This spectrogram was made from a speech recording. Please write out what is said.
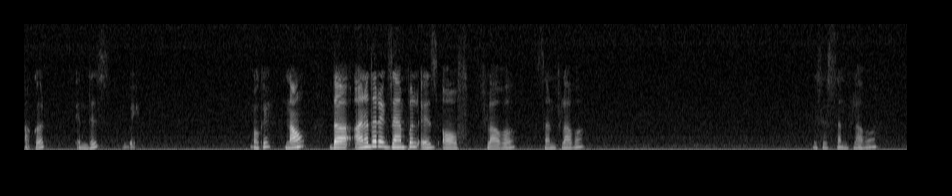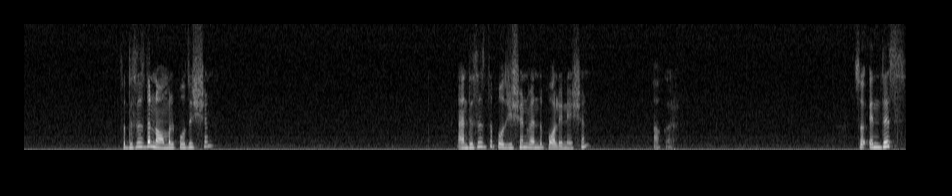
occur in this way. Okay. Now the another example is of flower sunflower. This is sunflower. So this is the normal position. And this is the position when the pollination occur. So in this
